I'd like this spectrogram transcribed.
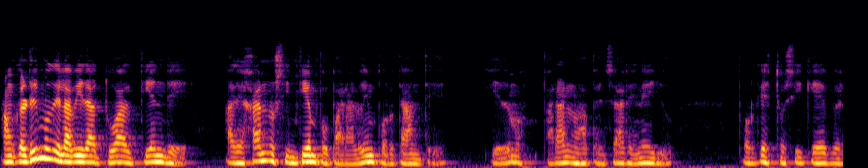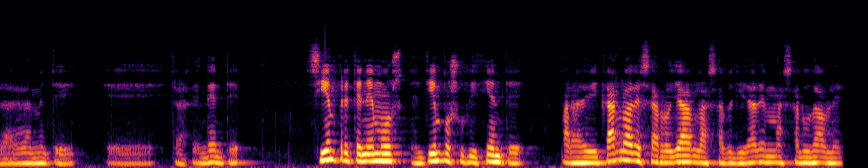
Aunque el ritmo de la vida actual tiende a dejarnos sin tiempo para lo importante, y debemos pararnos a pensar en ello, porque esto sí que es verdaderamente eh, trascendente, siempre tenemos el tiempo suficiente para dedicarlo a desarrollar las habilidades más saludables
